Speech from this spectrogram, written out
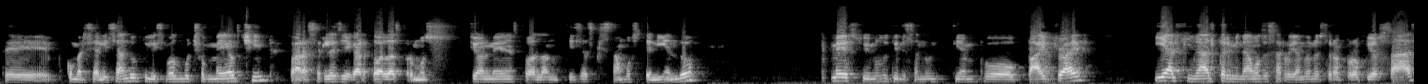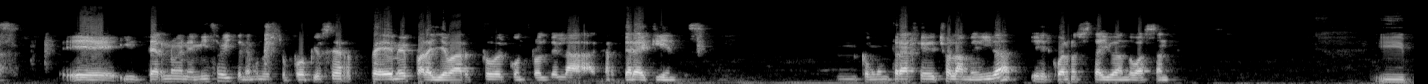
este, comercializando utilizamos mucho MailChimp para hacerles llegar todas las promociones, todas las noticias que estamos teniendo. Estuvimos utilizando un tiempo PipeDrive y al final terminamos desarrollando nuestro propio SaaS eh, interno en Emissary. Tenemos nuestro propio CRM para llevar todo el control de la cartera de clientes. Como un traje hecho a la medida, el cual nos está ayudando bastante. Y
